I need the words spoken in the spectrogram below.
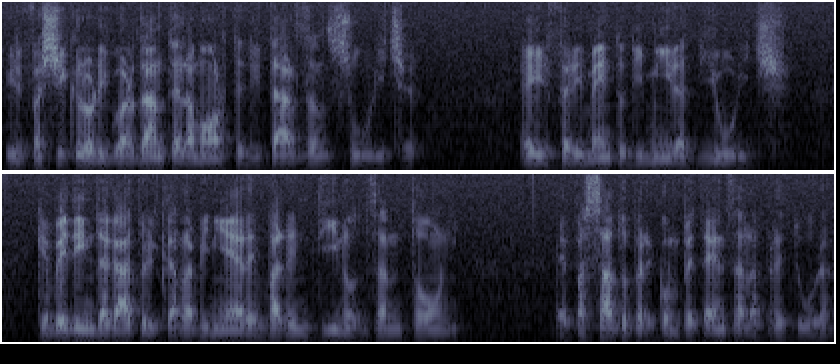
Il fascicolo riguardante la morte di Tarzan Sulice e il ferimento di Mira Djuric, che vede indagato il carabiniere Valentino Zantoni, è passato per competenza alla pretura.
